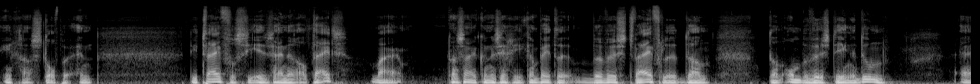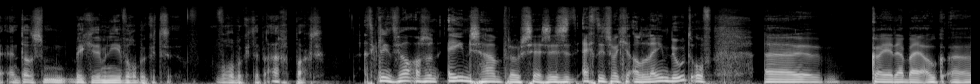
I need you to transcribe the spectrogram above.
in gaan stoppen. En die twijfels die zijn er altijd. Maar dan zou je kunnen zeggen, je kan beter bewust twijfelen dan, dan onbewust dingen doen. en dat is een beetje de manier waarop ik het, waarop ik het heb aangepakt. Het klinkt wel als een eenzaam proces. Is het echt iets wat je alleen doet? Of uh, kan je daarbij ook uh,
